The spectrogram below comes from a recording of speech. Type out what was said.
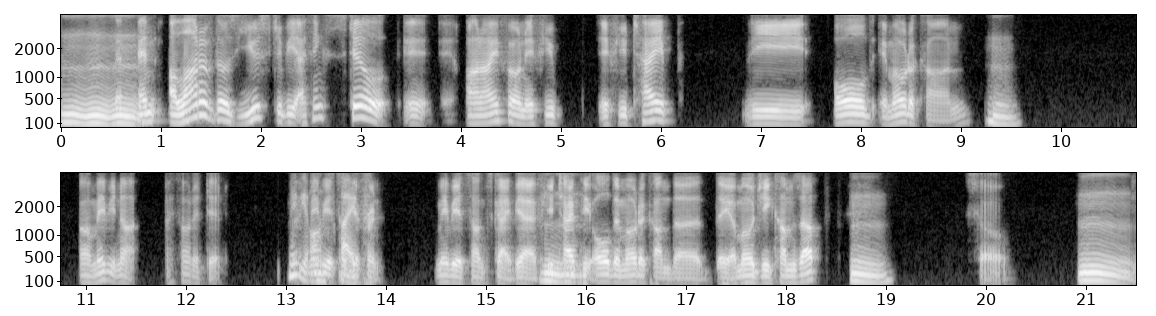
Mm-hmm. And a lot of those used to be, I think, still eh, on iPhone. If you if you type the old emoticon, mm. oh, maybe not. I thought it did. Maybe, maybe it's Skype. a different. Maybe it's on Skype. Yeah, if you mm. type hmm. the old emoticon, the the emoji comes up. Mm. So, hmm.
